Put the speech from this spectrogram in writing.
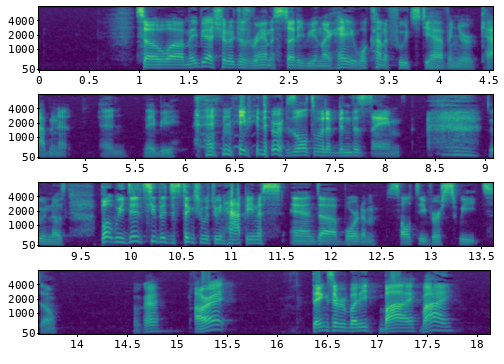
So uh, maybe I should have just ran a study being like, hey, what kind of foods do you have in your cabinet? And maybe maybe the results would have been the same. Who knows? But we did see the distinction between happiness and uh, boredom, salty versus sweet. So, Okay. all right. Thanks, everybody. Bye. Bye.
